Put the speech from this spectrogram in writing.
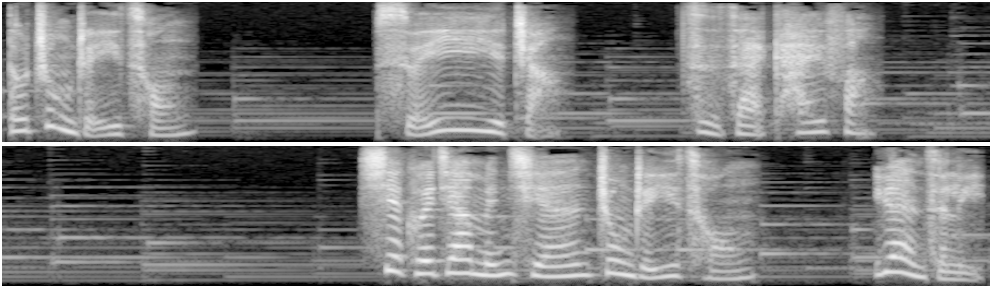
都种着一丛，随意一长，自在开放。谢奎家门前种着一丛，院子里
